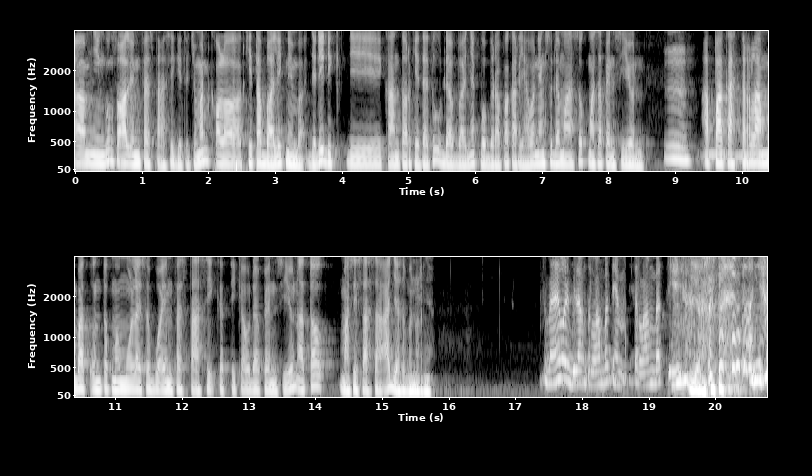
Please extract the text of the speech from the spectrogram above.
um, nyinggung soal investasi gitu. Cuman kalau kita balik nih Mbak, jadi di, di kantor kita itu udah banyak beberapa karyawan yang sudah masuk masa pensiun. Hmm. Apakah terlambat untuk memulai sebuah investasi ketika udah pensiun atau masih sah-sah aja sebenarnya? sebenarnya kalau dibilang terlambat ya terlambat sih. Iya. soalnya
